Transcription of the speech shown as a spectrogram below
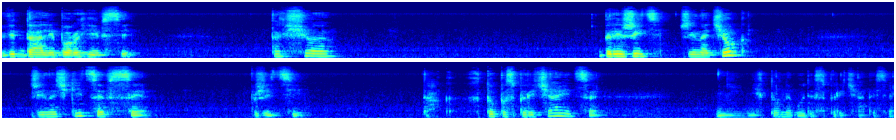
віддали борги всі. Так що бережіть жіночок. Жіночки це все в житті. Так, хто посперечається, ні, ніхто не буде сперечатися.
